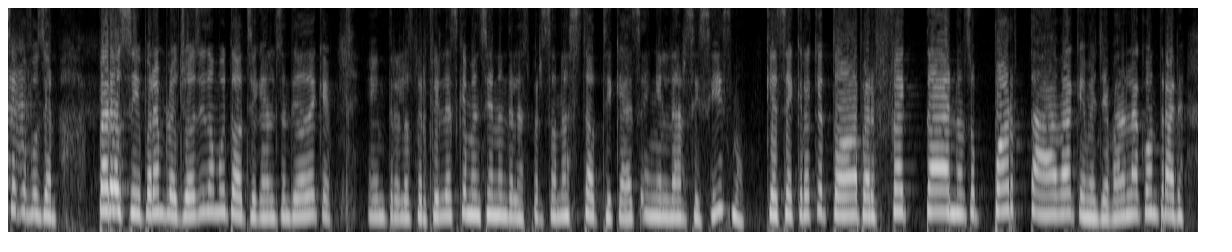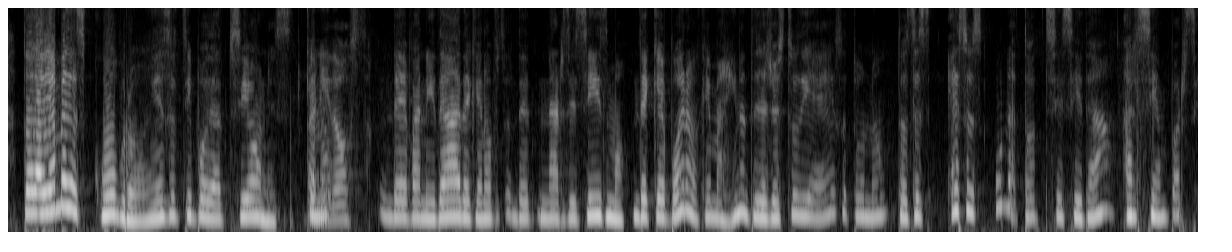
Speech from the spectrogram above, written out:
sé que funciona. Pero sí, por ejemplo, yo he sido muy tóxica en el sentido de que entre los perfiles que mencionan de las personas tóxicas en el narcisismo, que se cree que toda perfecta, no soportaba, que me llevaran la contraria, todavía me descubro en ese tipo de acciones. Vanidosa. de vanidad, de que no, de narcisismo, de que bueno, que imagínate, ya yo estudié eso, tú no. Entonces, eso es una toxicidad al 100%.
